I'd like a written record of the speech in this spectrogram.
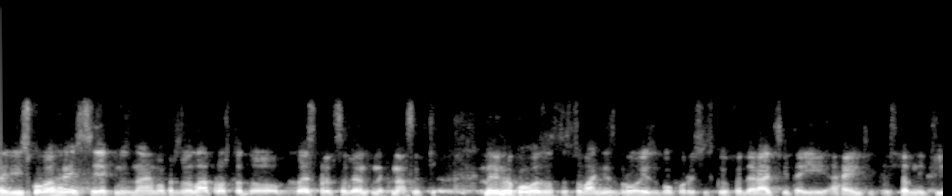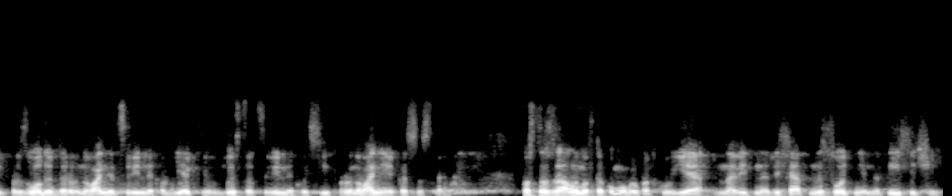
Військова агресія, як ми знаємо, призвела просто до безпрецедентних наслідків. Невибіркове застосування зброї з боку Російської Федерації та її агентів, представників призводить до руйнування цивільних об'єктів, вбивства цивільних осіб, руйнування екосистем. Постраждалими в такому випадку є навіть не десят, не сотні, не тисячі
